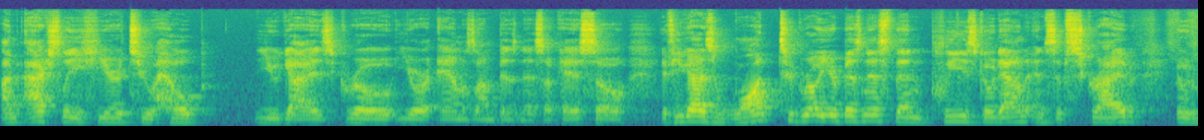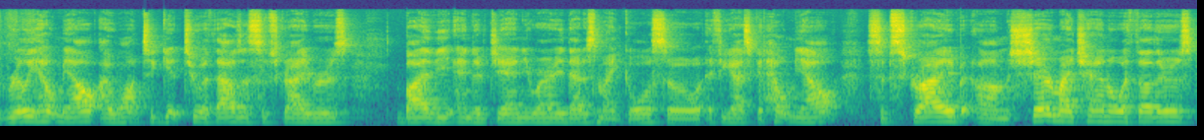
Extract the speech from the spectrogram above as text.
I'm actually here to help you guys grow your Amazon business, okay? So if you guys want to grow your business, then please go down and subscribe. It would really help me out. I want to get to a thousand subscribers by the end of January. That is my goal. So if you guys could help me out, subscribe, um, share my channel with others,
